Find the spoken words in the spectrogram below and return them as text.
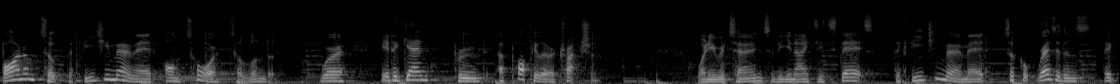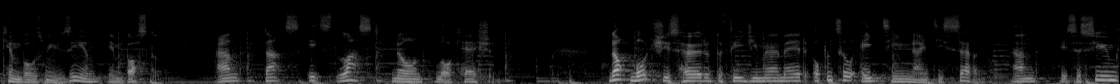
Barnum took the Fiji mermaid on tour to London, where it again proved a popular attraction. When he returned to the United States, the Fiji mermaid took up residence at Kimball's Museum in Boston, and that's its last known location. Not much is heard of the Fiji mermaid up until 1897, and it's assumed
